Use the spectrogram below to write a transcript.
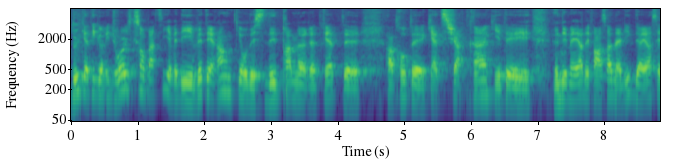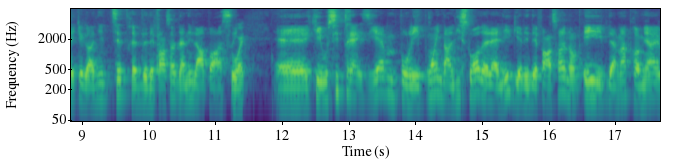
deux catégories de joueurs qui sont partis. Il y avait des vétérantes qui ont décidé de prendre leur retraite, euh, entre autres Cathy Chartrand, qui était une des meilleures défenseurs de la Ligue. D'ailleurs, c'est elle qui a gagné le titre de défenseur de l'année l'an passé. Ouais. Euh, qui est aussi 13e pour les points dans l'histoire de la Ligue. Il y a les défenseurs, donc, et évidemment première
